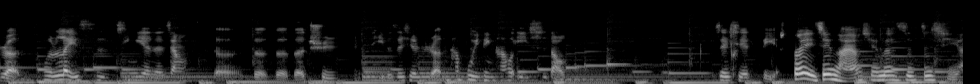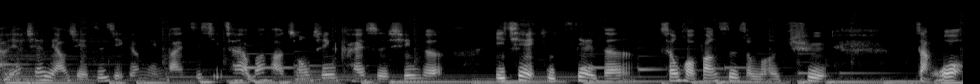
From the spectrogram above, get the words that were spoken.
人，或类似经验的这样子的的的的群体的这些人，他不一定他会意识到这些点。所以进来要先认识自己啊，要先了解自己跟明白自己，才有办法重新开始新的一切一切的生活方式，怎么去。掌握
